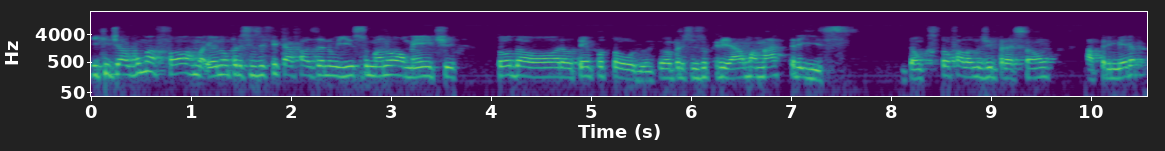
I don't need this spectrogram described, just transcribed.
e que de alguma forma eu não preciso ficar fazendo isso manualmente toda hora, o tempo todo. Então eu preciso criar uma matriz. Então, estou falando de impressão, a primeira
